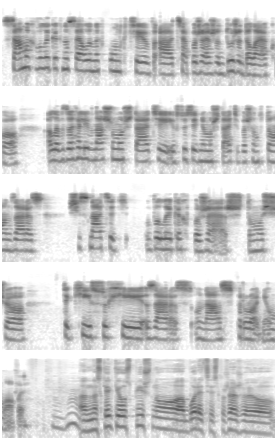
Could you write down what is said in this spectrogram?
самих великих населених пунктів ця пожежа дуже далеко. Але взагалі в нашому штаті і в сусідньому штаті Вашингтон зараз 16 великих пожеж, тому що такі сухі зараз у нас природні умови. Наскільки успішно борються з пожежею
